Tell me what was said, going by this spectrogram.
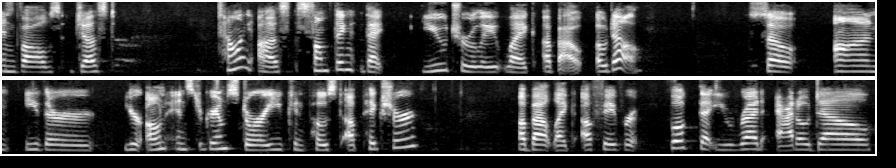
involves just telling us something that you truly like about Odell. So, on either your own Instagram story, you can post a picture about like a favorite book that you read at Odell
